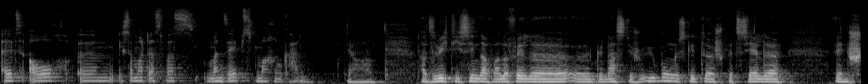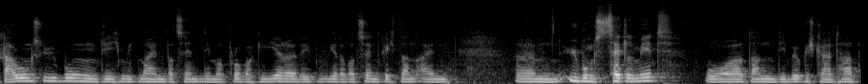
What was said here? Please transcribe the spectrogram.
als auch, ähm, ich sag mal, das, was man selbst machen kann? Ja, also wichtig sind auf alle Fälle äh, gymnastische Übungen. Es gibt ja spezielle Entstauungsübungen, die ich mit meinen Patienten immer propagiere. jeder Patient kriegt dann einen ähm, Übungszettel mit, wo er dann die Möglichkeit hat,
